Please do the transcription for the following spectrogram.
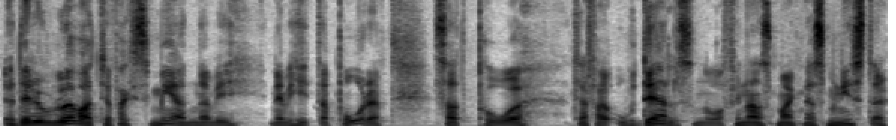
Ja, det roliga var att jag faktiskt med när vi, när vi hittade på det. Satt på träffade Odell som då var finansmarknadsminister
